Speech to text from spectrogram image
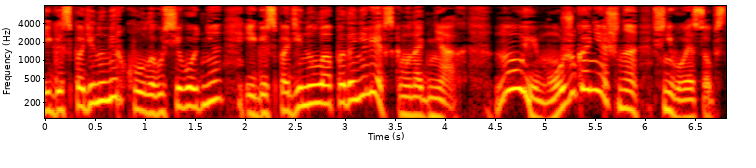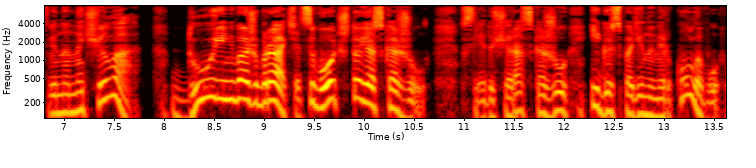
И господину Меркулову сегодня, и господину Лапа-Данилевскому на днях. Ну и мужу, конечно, с него я, собственно, начала. Дурень ваш братец, вот что я скажу. В следующий раз скажу и господину Меркулову,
